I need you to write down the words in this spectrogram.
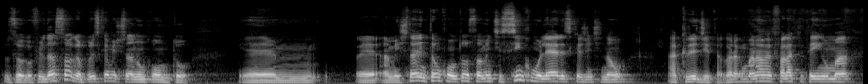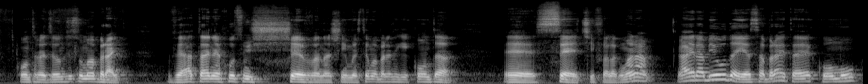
do sogro e o filho da sogra, por isso que a Mishnah não contou. É, é, a Mishnah então contou somente cinco mulheres que a gente não acredita. Agora a Gemara vai falar que tem uma contradição disso, uma braita. Veatania Hutz Misheva Nashim, mas tem uma braita que conta é, sete, fala Gemara. Ah, Rabiuda, e essa braita é como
